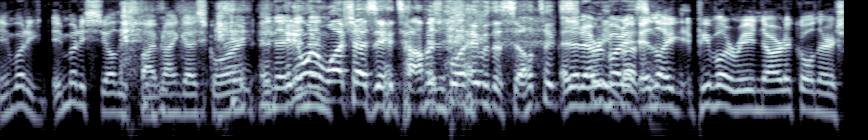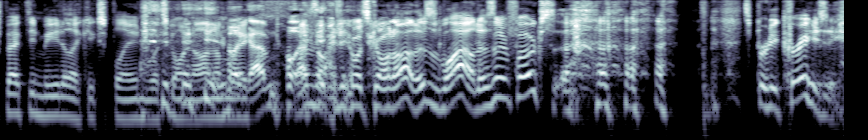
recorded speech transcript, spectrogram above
anybody anybody see all these five nine guys scoring? And then, Anyone and then, watch Isaiah Thomas play with the Celtics? and then everybody and like people are reading the article and they're expecting me to like explain what's going on. I'm like, like, I have no I have no idea. what's going on. This is wild, isn't it, folks? it's pretty crazy.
